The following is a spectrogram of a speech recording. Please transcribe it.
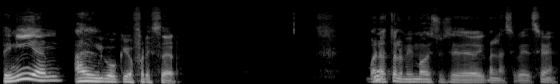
tenían algo que ofrecer. Bueno, esto es lo mismo que sucede hoy con la CBDC,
